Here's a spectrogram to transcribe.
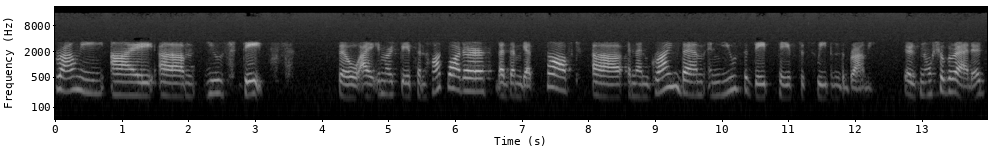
brownie, I um, used dates. So I immerse dates in hot water, let them get soft, uh, and then grind them and use the date paste to sweeten the brownie. There's no sugar added,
